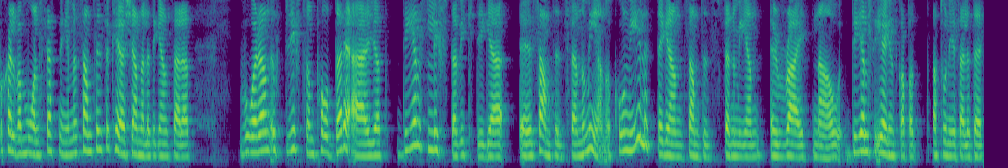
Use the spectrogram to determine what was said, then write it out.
själva målsättningen men samtidigt så kan jag känna lite grann så här att Våran uppgift som poddare är ju att dels lyfta viktiga eh, samtidsfenomen och hon är lite grann samtidsfenomen right now. Dels i egenskap att, att hon är så lite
